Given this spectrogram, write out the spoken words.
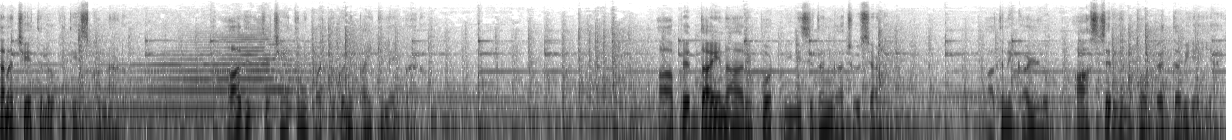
తన చేతిలోకి తీసుకున్నాడు. ఆదిత్య చేతిని పట్టుకుని పైకి లేపాడు. ఆ పెద్దాయన ఆ రిపోర్ట్ని నిశితంగా చూశాడు. అతని కళ్ళు ఆశ్చర్యంతో పెద్దవి అయ్యాయి.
